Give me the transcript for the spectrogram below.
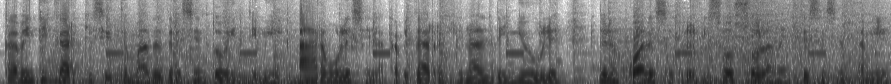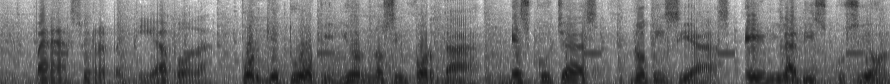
Cabe indicar que existen más de 320.000 árboles en la capital regional de Ñuble, de los cuales se priorizó solamente 60.000 para su respectiva poda. Porque tu opinión nos importa. Escuchas noticias en la discusión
